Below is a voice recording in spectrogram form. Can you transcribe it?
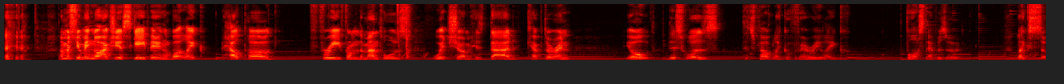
I'm assuming not actually escaping, but like help her free from the mantles which um his dad kept her in. Yo, this was this felt like a very like fast episode. Like so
